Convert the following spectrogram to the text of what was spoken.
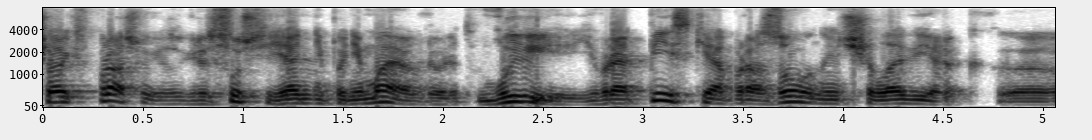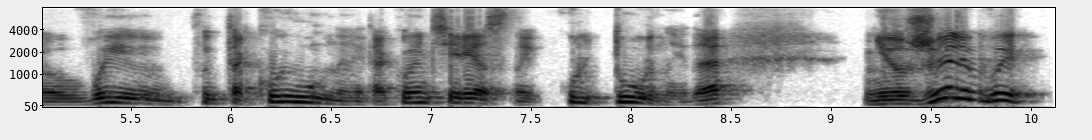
человек спрашивает, говорит, слушайте, я не понимаю, говорит, вы европейский образованный человек, э, вы, вы такой умный, такой интересный, культурный, да? Неужели вы,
